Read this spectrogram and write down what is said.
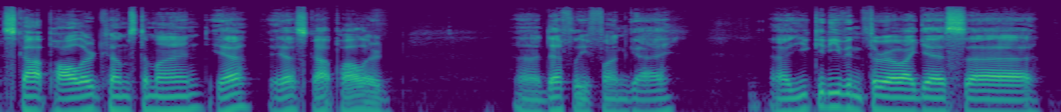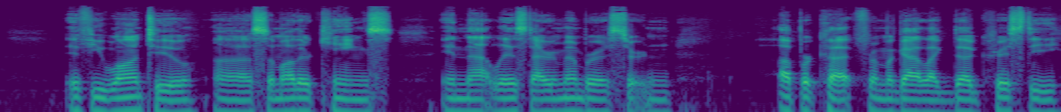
Scott Pollard comes to mind. Yeah, yeah, Scott Pollard. Uh, definitely a fun guy. Uh, you could even throw, I guess, uh, if you want to, uh, some other kings in that list. I remember a certain uppercut from a guy like Doug Christie.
